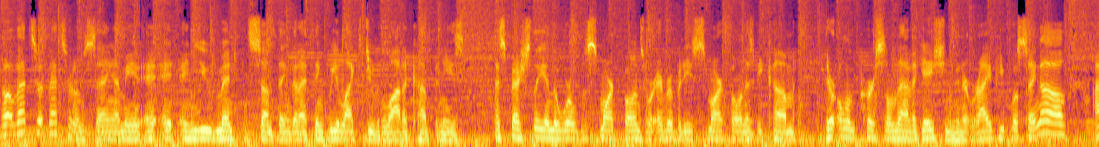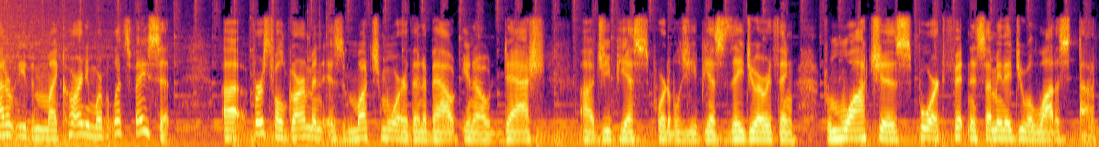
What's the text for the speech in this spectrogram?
Well, that's what that's what I'm saying. I mean, and, and, you mentioned something that I think we like to do with a lot of companies, especially in the world of smartphones, where everybody's smartphone has become their own personal navigation unit. Right? People are saying, "Oh, I don't need them in my car anymore." But let's face it. Uh, first of all, Garmin is much more than about you know dash uh, GPS, portable GPS. They do everything from watches, sport, fitness. I mean, they do a lot of stuff.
